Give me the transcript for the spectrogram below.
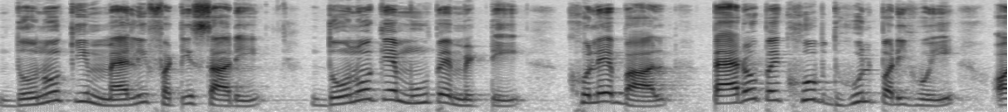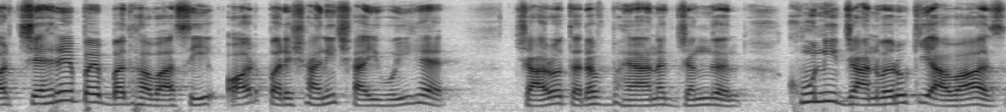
दोनों की मैली फटी साड़ी दोनों के मुँह पे मिट्टी, खुले बाल, पैरों पे खूब धूल पड़ी हुई और चेहरे पर बदहवासी और परेशानी छाई हुई है। चारों तरफ़ भयानक जंगल, खूनी जानवरों की आवाज़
